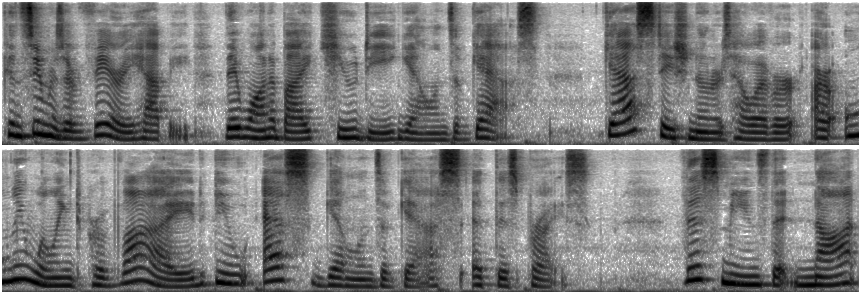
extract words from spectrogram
consumers are very happy. They want to buy QD gallons of gas. Gas station owners, however, are only willing to provide QS gallons of gas at this price. This means that not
